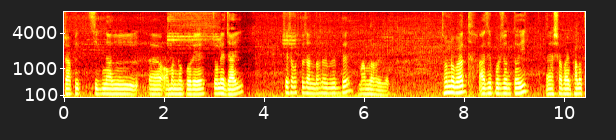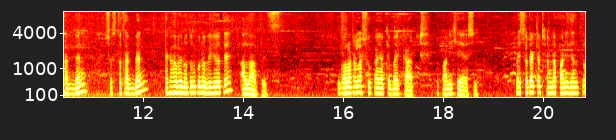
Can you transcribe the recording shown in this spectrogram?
ট্রাফিক সিগন্যাল অমান্য করে চলে যায়, সে সমস্ত যানবাহনের বিরুদ্ধে মামলা হয়ে যাবে। ধন্যবাদ, আজ এ পর্যন্তই। সবাই ভালো থাকবেন, সুস্থ থাকবেন। দেখা হবে নতুন কোনো ভিডিওতে। আল্লাহ হাফেজ। গলা টলা শুকায় একেবারে কাঠ। পানি খেয়ে আসি। ভাই, ছোটো একটা ঠান্ডা পানি দেন তো।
